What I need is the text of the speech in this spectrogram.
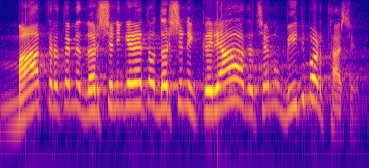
માત્ર તમે દર્શન કર્યા તો દર્શન કર્યા જ છે, એનું બીજ પણ થશે.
